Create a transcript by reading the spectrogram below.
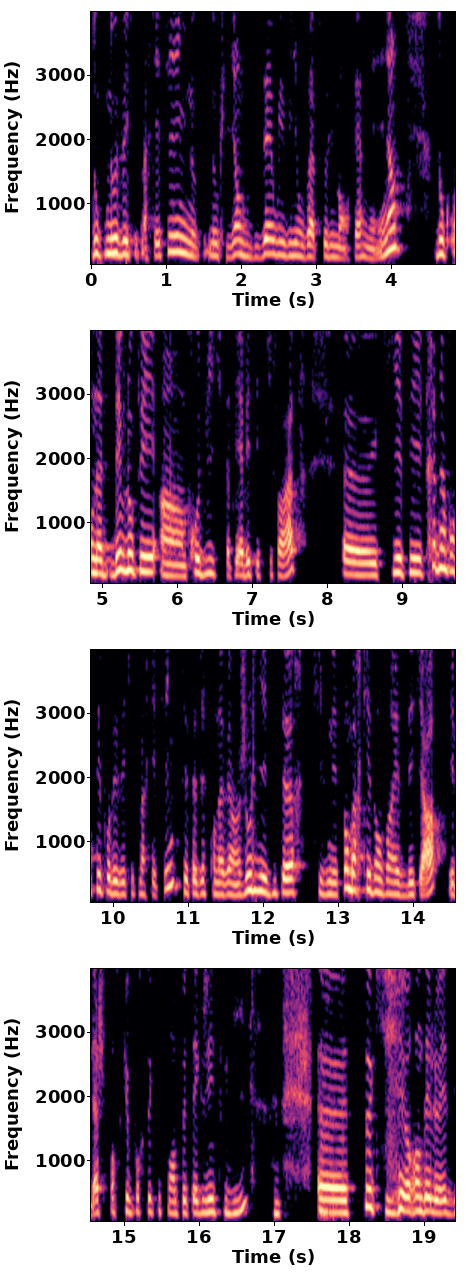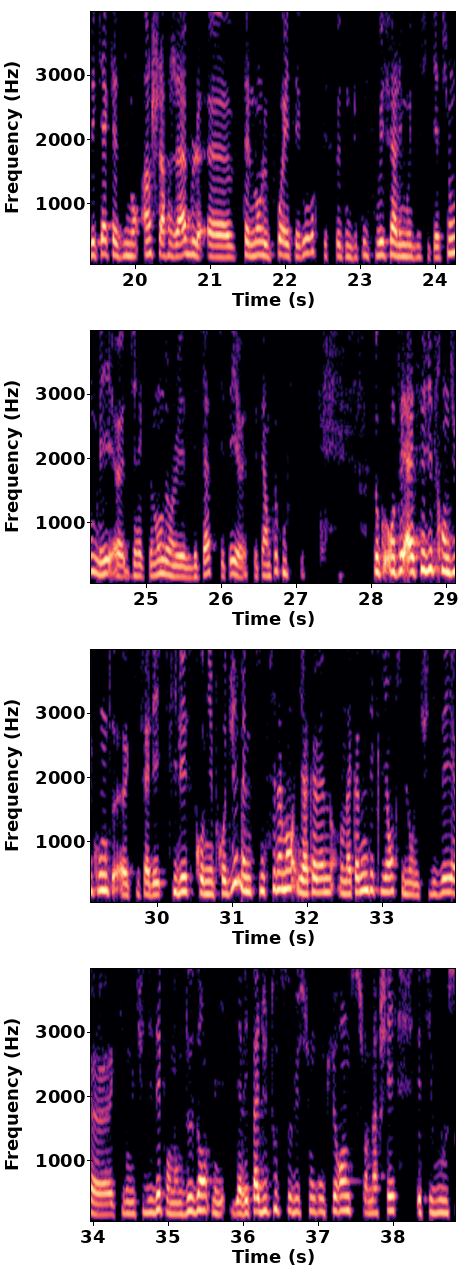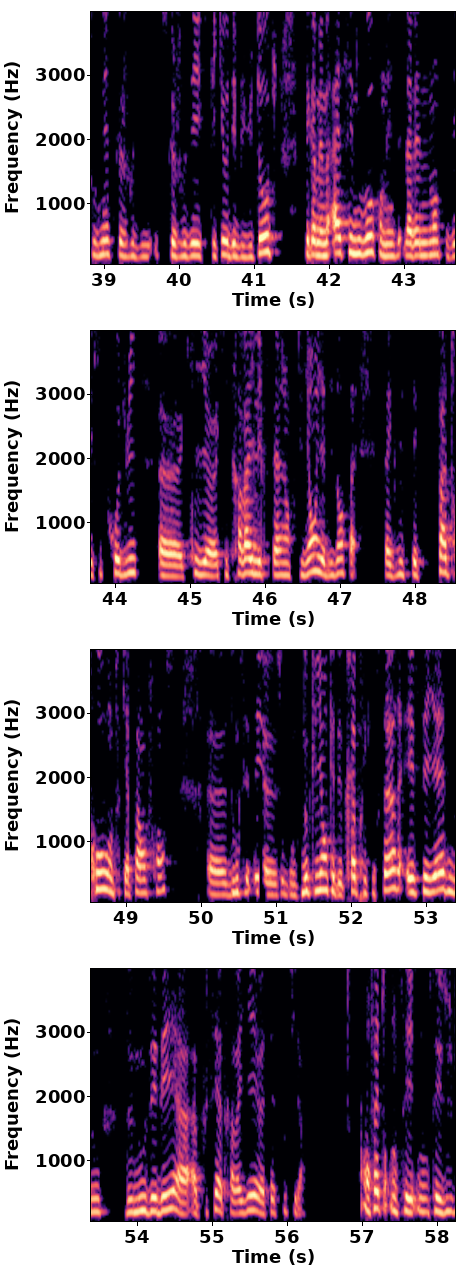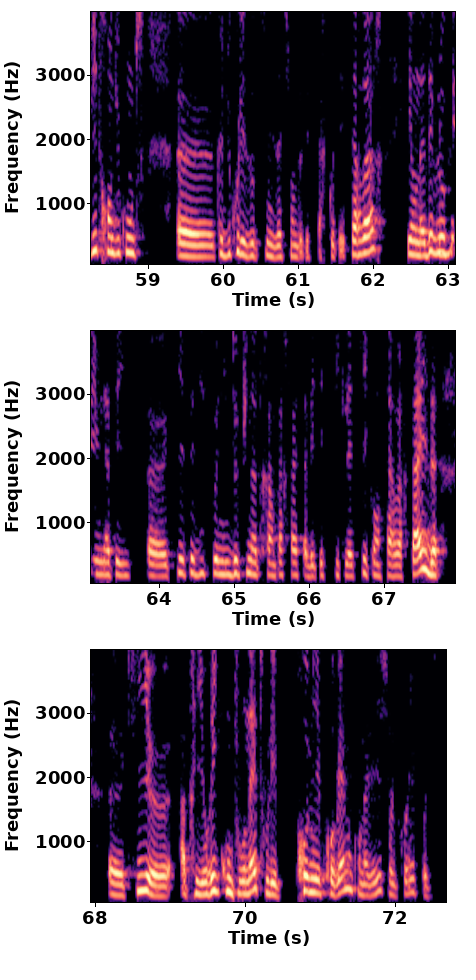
Donc, nos équipes marketing, nos, clients nous disaient oui, oui, on veut absolument en faire, rien. Donc, on a développé un produit qui s'appelait AB for App, euh, qui était très bien pensé pour des équipes marketing, c'est-à-dire qu'on avait un joli éditeur qui venait s'embarquer dans un SDK. Et là, je pense que pour ceux qui sont un peu tech, j'ai tout dit. euh, ce qui rendait le SDK quasiment inchargeable, euh, tellement le poids était lourd, puisque donc du coup, on pouvait faire les modifications, mais euh, directement dans le SDK, ce qui était, euh, ce qui était un peu compliqué. Donc, on s'est assez vite rendu compte euh, qu'il fallait qu'il ait ce premier produit, même si finalement, il y a quand même, on a quand même des clients qui l'ont utilisé, euh, qui l'ont utilisé pendant deux ans, mais il n'y avait pas du tout de solution concurrente sur le marché. Et si vous vous souvenez ce que je vous dis, ce que je vous ai expliqué au début du talk, c'est quand même assez nouveau qu'on ait l'avènement de ces équipes produits euh, qui, travaillent l'expérience client. Il y a dix ans, ça, ça existait pas trop, en tout cas pas en France. Donc c'était donc nos clients qui étaient très précurseurs essayaient de nous de nous aider à, à pousser à travailler cet outil-là en fait, on s'est, vite rendu compte euh, que du coup, les optimisations devaient se faire côté serveur et on a développé mhm. une API euh, qui était disponible depuis notre interface ABTST classique en server-side euh, qui, a priori, contournait tous les premiers problèmes qu'on avait eu sur le premier produit.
